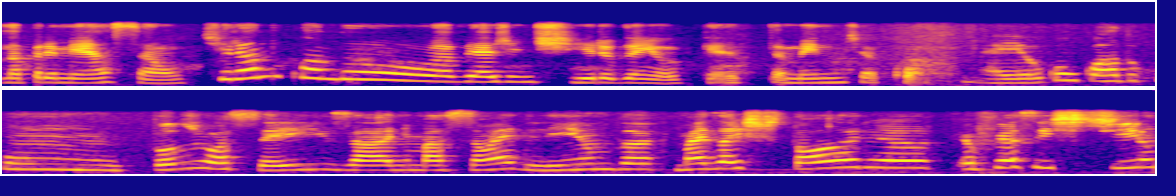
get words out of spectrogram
na premiação. Tirando quando a Viagem de Shiro ganhou, porque também não tinha como. É, eu concordo com todos vocês, a animação é linda, mas a história eu fui assistindo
